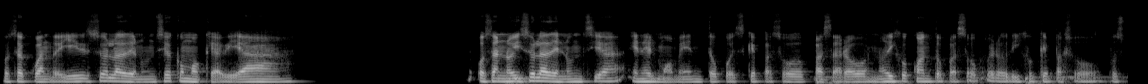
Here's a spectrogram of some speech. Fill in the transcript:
o sea, cuando ella hizo la denuncia, como que había, o sea, no hizo la denuncia en el momento, pues, que pasó, pasaron, no dijo cuánto pasó, pero dijo que pasó, pues,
